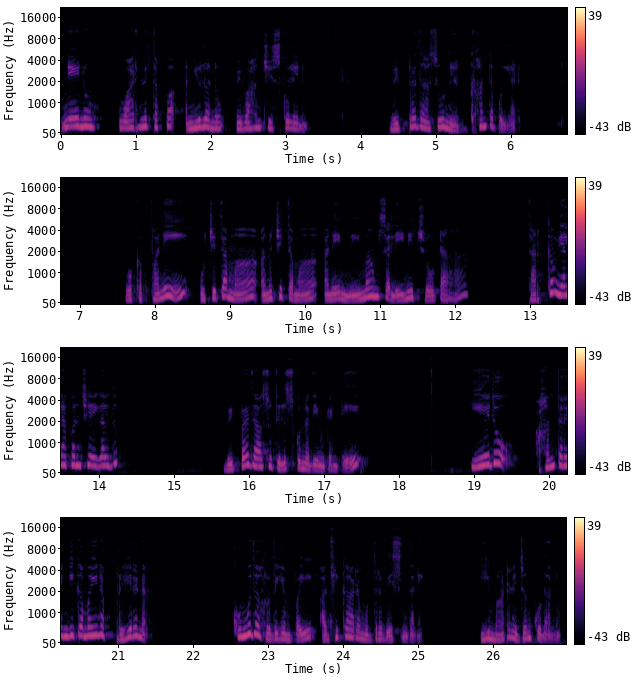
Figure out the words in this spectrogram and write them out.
నేను వారిని తప్ప అన్యులను వివాహం చేసుకోలేను. విప్రదాసు నిర్ఘాంతపోయాడు. ఒక పని ఉచితమా అనుచితమా అనే మీమాంస లేని చోట తర్కం ఎలా పని చేయగలదు? విప్రదాసు తెలుసుకున్నది ఏమిటంటే ఏదో ఆంతరంగికమైన ప్రేరణ. కుముద హృదయంపై అధికార ముద్ర వేసిందని. ఈ మాట నిజం కూడాను.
